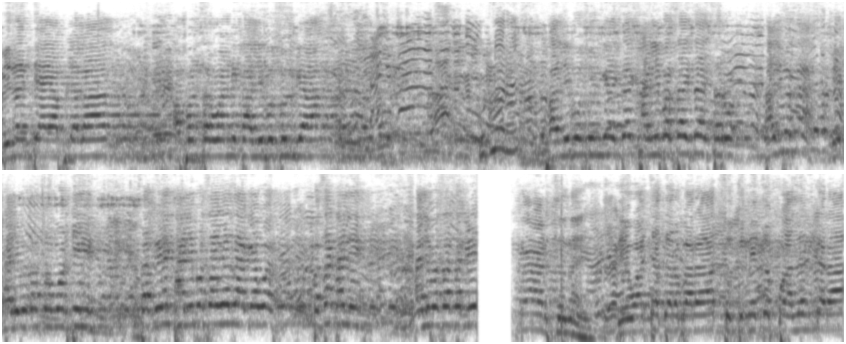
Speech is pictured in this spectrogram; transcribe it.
विनंती आहे आपल्याला. आपण सर्वांनी खाली बसून घ्या. कुठणार रे? खाली बसून घ्यायचंय खाली बसायचं आहे सर्व. खाली बसा. हे खाली बसा समोरची. सगळे खाली बसायच्या जागेवर. बसा खाली. खाली बसा सगळे. काय अडचण आहे देवाच्या दरबारात सूचनेचं पालन करा.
